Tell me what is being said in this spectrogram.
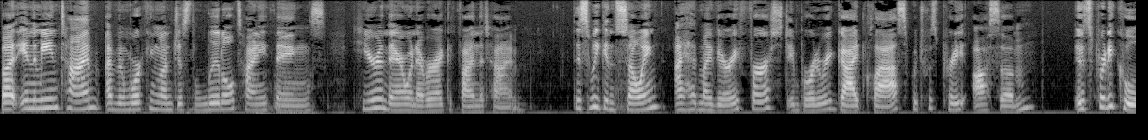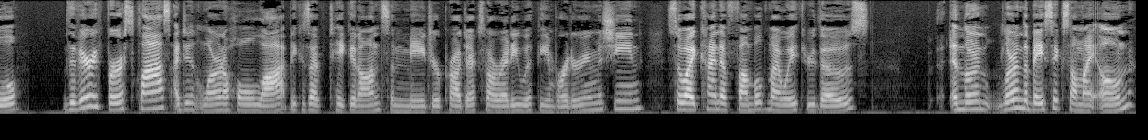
But in the meantime, I've been working on just little tiny things here and there whenever I could find the time. This week in sewing, I had my very first embroidery guide class, which was pretty awesome. It was pretty cool. The very first class, I didn't learn a whole lot because I've taken on some major projects already with the embroidery machine. So I kind of fumbled my way through those and learn learn the basics on my own,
